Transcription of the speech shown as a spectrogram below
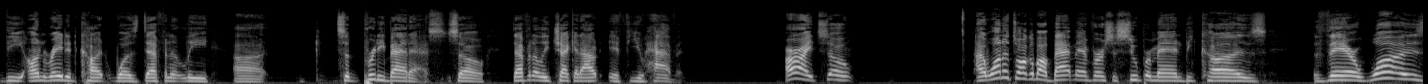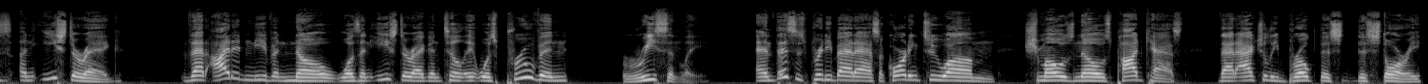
the unrated cut, was definitely uh, pretty badass. So definitely check it out if you haven't. All right, so I want to talk about Batman versus Superman because there was an Easter egg that I didn't even know was an Easter egg until it was proven recently. And this is pretty badass. According to um, Schmoes Knows podcast, that actually broke this this story.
